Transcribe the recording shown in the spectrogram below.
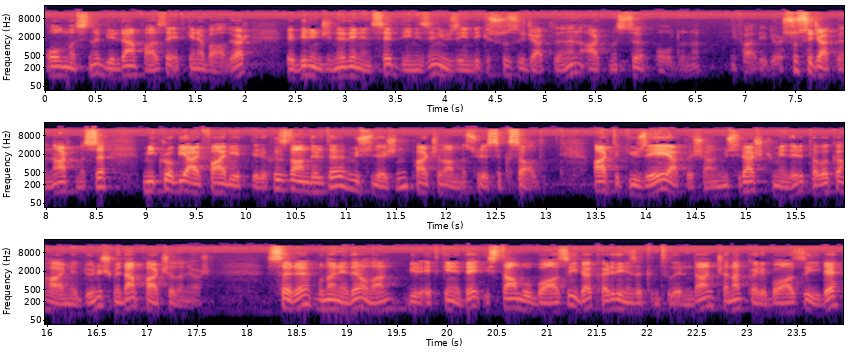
olmasını birden fazla etkene bağlıyor ve birinci nedenin ise denizin yüzeyindeki su sıcaklığının artması olduğunu ifade ediyor. Su sıcaklığının artması mikrobiyal faaliyetleri hızlandırdı, müsilajın parçalanma süresi kısaldı. Artık yüzeye yaklaşan müsilaj kümeleri tabaka haline dönüşmeden parçalanıyor. Sarı buna neden olan bir etkeni de İstanbul Boğazı ile Karadeniz akıntılarından Çanakkale Boğazı ile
